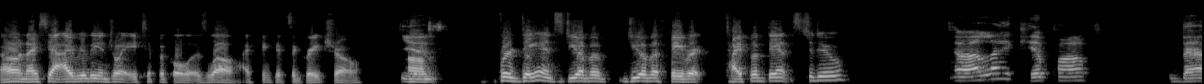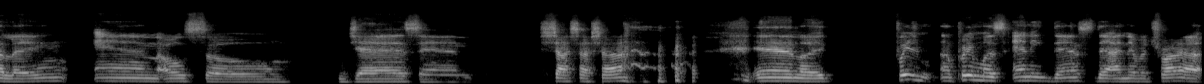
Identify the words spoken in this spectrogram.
Oh, nice! Yeah, I really enjoy Atypical as well. I think it's a great show. Yes. Um, for dance, do you have a do you have a favorite type of dance to do? Uh, I like hip hop ballet and also jazz and sha sha sha and like pretty uh, pretty much any dance that I never try uh,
